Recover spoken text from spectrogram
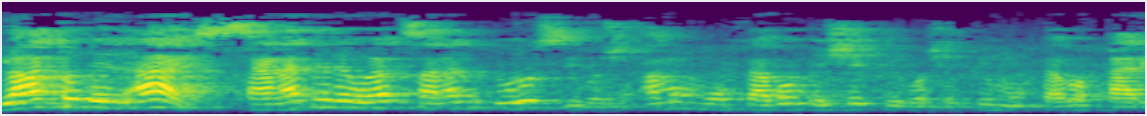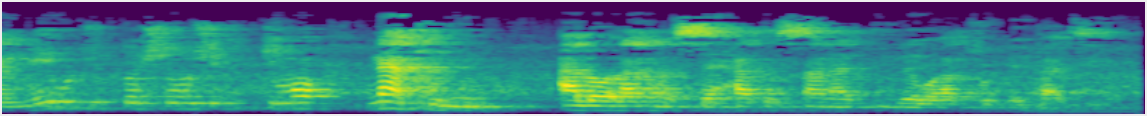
یا حتی بالعکس سند روایت سند درستی باشه اما محتوا به شکلی باشه. توی محتوا قرینه وجود داشته باشه که ما نتونیم علا صحت سند این روایت رو بپذیریم.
